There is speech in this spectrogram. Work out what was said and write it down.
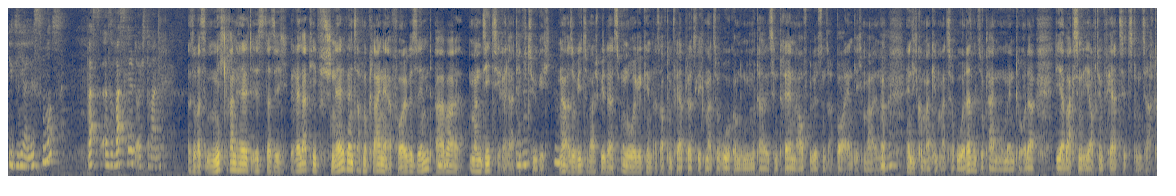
Idealismus. Was, also, was hält euch dran? Also was mich dran hält, ist, dass ich relativ schnell, wenn es auch nur kleine Erfolge sind, mhm. aber man sieht sie relativ mhm. zügig. Mhm. Ne? Also wie zum Beispiel das unruhige Kind, was auf dem Pferd plötzlich mal zur Ruhe kommt und die Mutter ist in Tränen aufgelöst und sagt, boah, endlich mal. Ne? Mhm. Endlich kommt mein Kind mal zur Ruhe. Das sind so kleine Momente. Oder die Erwachsene, die auf dem Pferd sitzt und sagt,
